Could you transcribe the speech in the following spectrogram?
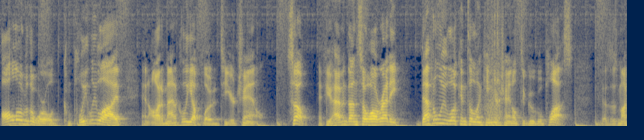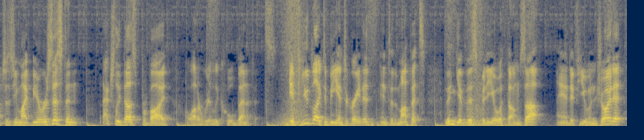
all over the world completely live and automatically uploaded to your channel. So, if you haven't done so already, definitely look into linking your channel to Google Plus, because as much as you might be a resistant, actually does provide a lot of really cool benefits. If you'd like to be integrated into the Muppets, then give this video a thumbs up. And if you enjoyed it,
